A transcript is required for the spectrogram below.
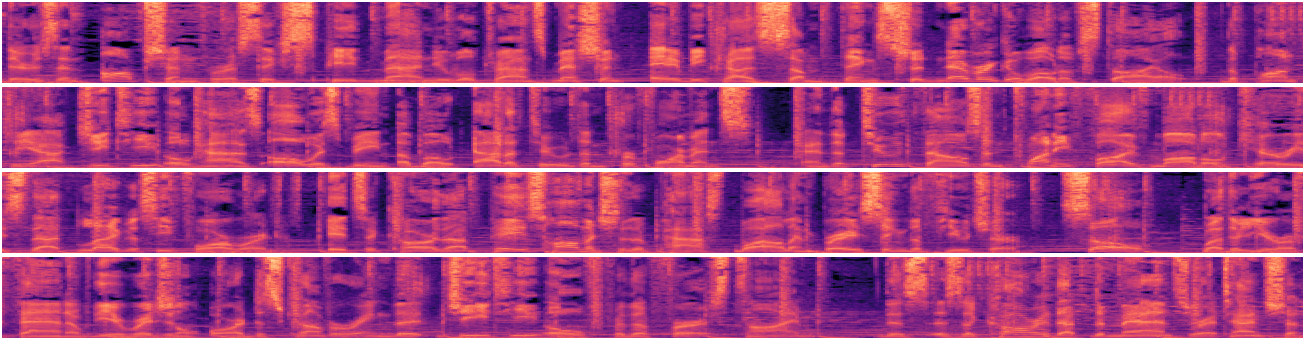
there's an option for a 6-speed manual transmission A because some things should never go out of style. The Pontiac GTO has always been about attitude and performance, and the 2025 model carries that legacy forward. It's a car that pays homage to the past while embracing the future. So, whether you're a fan of the original or discovering the GTO for the first time, this is a car that demands your attention.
